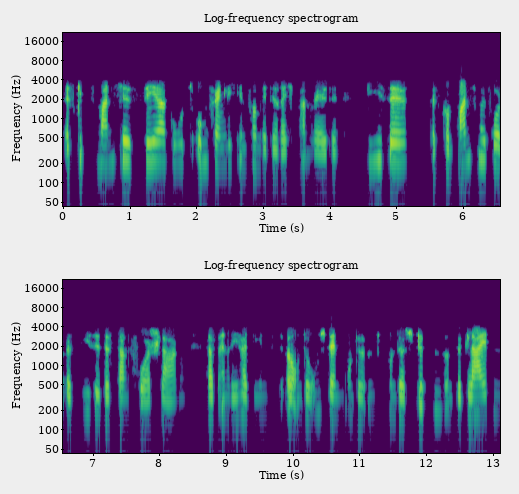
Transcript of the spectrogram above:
es gibt manche sehr gut umfänglich informierte Rechtsanwälte. Diese, es kommt manchmal vor, dass diese das dann vorschlagen dass ein Reha-Dienst äh, unter Umständen unter, unterstützend und begleitend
